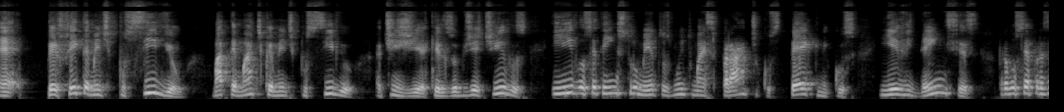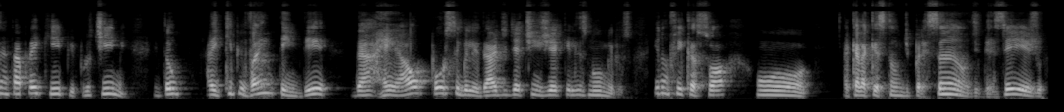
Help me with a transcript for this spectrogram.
é perfeitamente possível, matematicamente possível, atingir aqueles objetivos e você tem instrumentos muito mais práticos, técnicos e evidências para você apresentar para a equipe, para o time. Então, a equipe vai entender da real possibilidade de atingir aqueles números. E não fica só o, aquela questão de pressão, de desejo,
